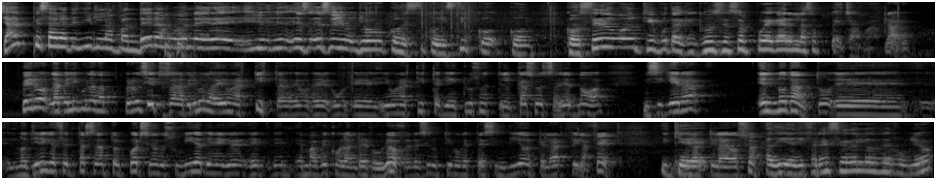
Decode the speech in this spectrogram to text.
ya empezar a teñir las banderas, weón, eso, eso yo, yo coinc- coincido con, con- concedo weón, que, puta, que un sensor puede caer en la sospecha. weón. Claro. Pero la película, pero insisto, o sea, la película la veía un artista, eh, eh, un- eh, y un artista que incluso en el caso de Sayed Nova, ni siquiera, él no tanto, eh, él no tiene que enfrentarse tanto al poder, sino que su vida tiene que ver, es, es- es más bien como el Andrés Rublev, es decir, un tipo que está escindido entre el arte y la fe, Y el que, arte y la devoción. a, di- a diferencia de los de Rublió,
